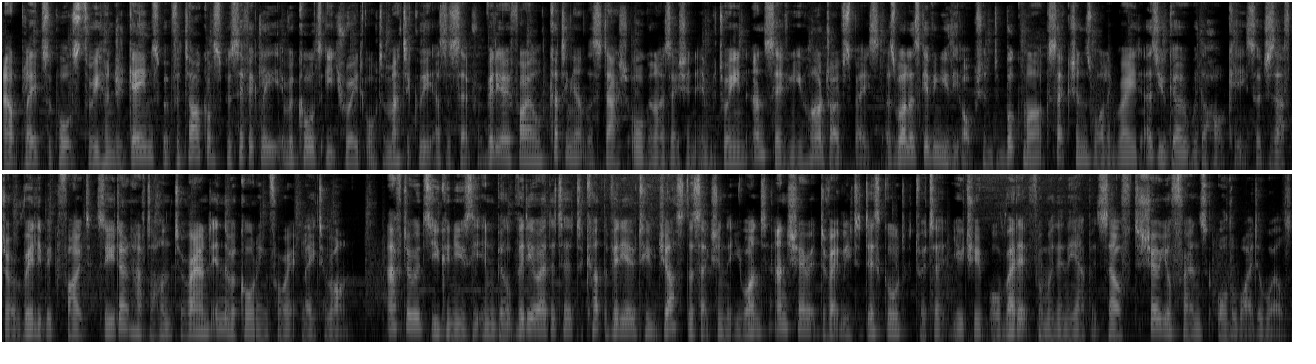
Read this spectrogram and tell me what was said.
Outplayed supports 300 games, but for Tarkov specifically, it records each raid automatically as a separate video file, cutting out the stash organisation in between and saving you hard drive space, as well as giving you the option to bookmark sections while in raid as you go with a hotkey, such as after a really big fight, so you don't have to hunt around in the recording for it later on. Afterwards, you can use the inbuilt video editor to cut the video to just the section that you want and share it directly to Discord, Twitter, YouTube, or Reddit from within the app itself to show your friends or the wider world.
